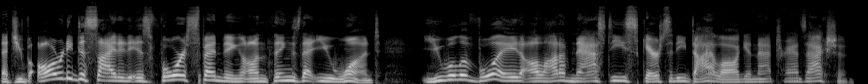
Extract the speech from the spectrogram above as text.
that you've already decided is for spending on things that you want, you will avoid a lot of nasty scarcity dialogue in that transaction.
